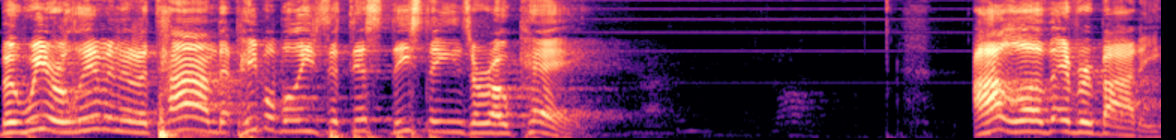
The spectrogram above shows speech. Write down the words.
But we are living in a time that people believe that this, these things are okay. I love everybody.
